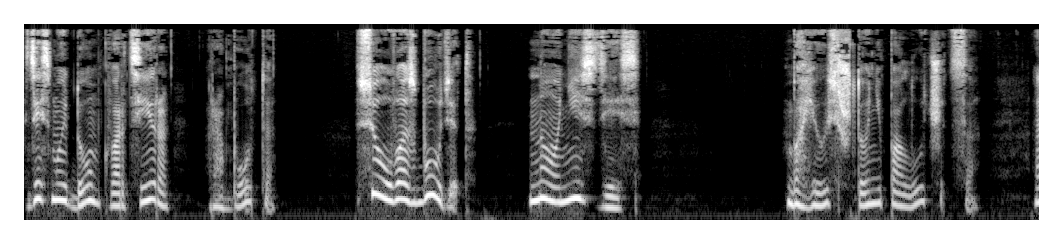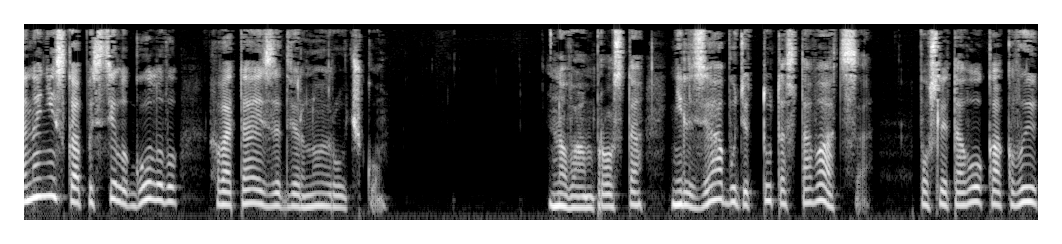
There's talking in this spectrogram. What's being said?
Здесь мой дом, квартира, работа. Все у вас будет, но не здесь. Боюсь, что не получится. Она низко опустила голову, хватаясь за дверную ручку. Но вам просто нельзя будет тут оставаться. После того, как вы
